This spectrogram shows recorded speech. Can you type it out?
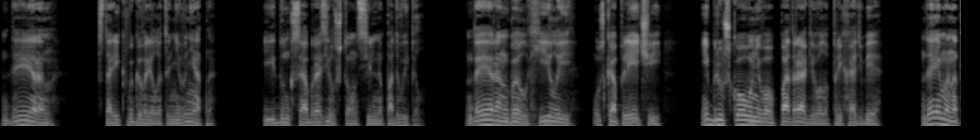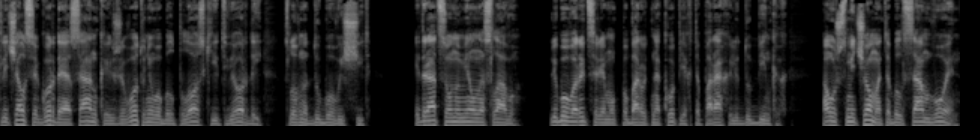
«Дейрон...» Старик выговорил это невнятно. И Дунк сообразил, что он сильно подвыпил. Дейрон был хилый, узкоплечий, и брюшко у него подрагивало при ходьбе. Дэймон отличался гордой осанкой, живот у него был плоский и твердый, словно дубовый щит. И драться он умел на славу. Любого рыцаря мог побороть на копьях, топорах или дубинках — а уж с мечом это был сам воин.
